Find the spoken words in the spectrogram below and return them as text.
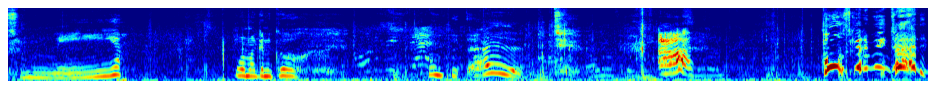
Excuse me. Where am I gonna go? Ah! Who's gonna be dead?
